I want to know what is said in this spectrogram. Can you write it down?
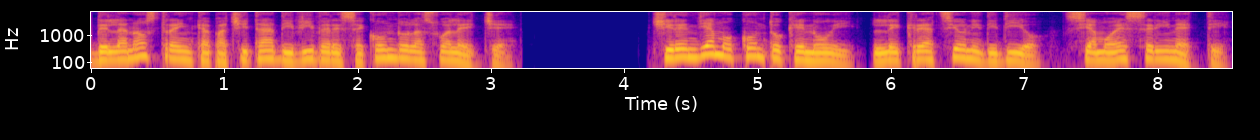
della nostra incapacità di vivere secondo la sua legge. Ci rendiamo conto che noi, le creazioni di Dio, siamo esseri inetti.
